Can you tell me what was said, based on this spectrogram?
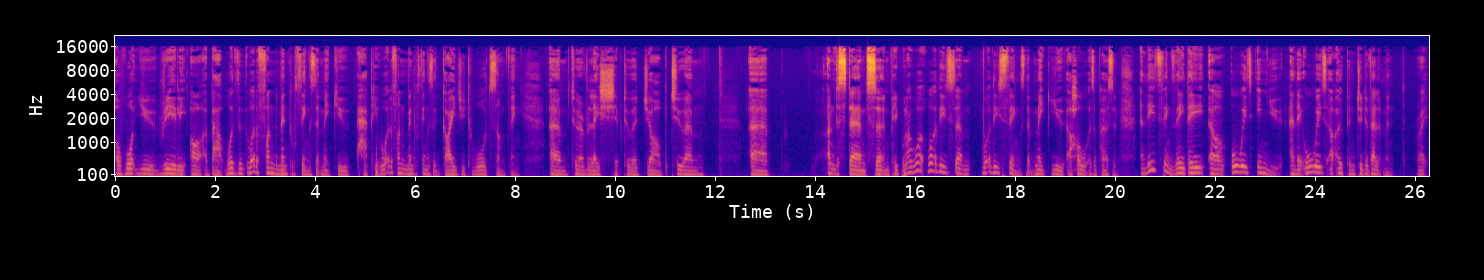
of what you really are about. What are, the, what are the fundamental things that make you happy? What are the fundamental things that guide you towards something, um, to a relationship, to a job, to um, uh, understand certain people? Like what what are these um what are these things that make you a whole as a person? And these things they they are always in you and they always are open to development right?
